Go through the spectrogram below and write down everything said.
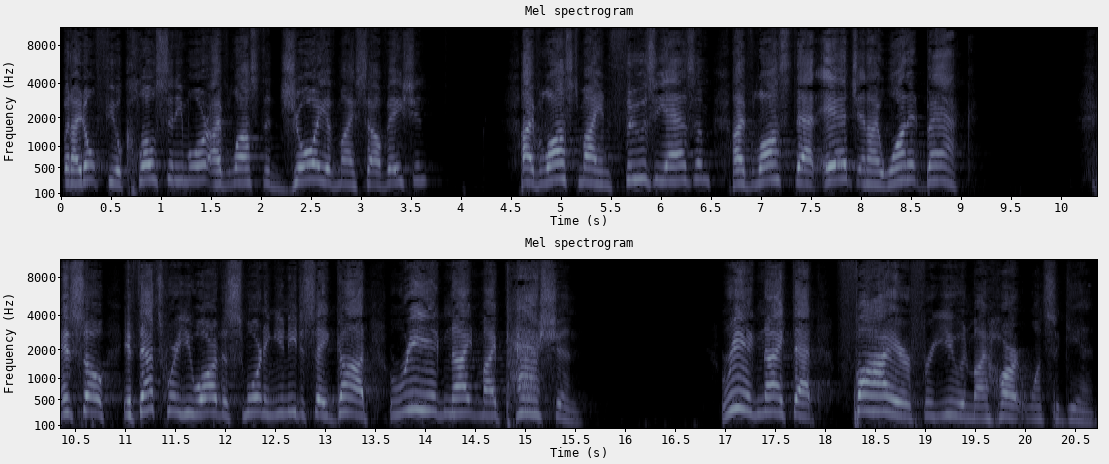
but I don't feel close anymore. I've lost the joy of my salvation. I've lost my enthusiasm. I've lost that edge and I want it back. And so, if that's where you are this morning, you need to say, God, reignite my passion. Reignite that fire for you in my heart once again.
